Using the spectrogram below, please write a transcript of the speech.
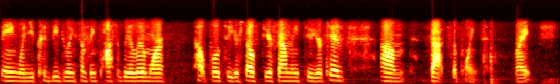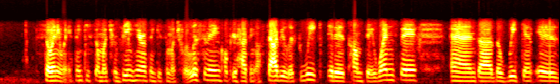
thing when you could be doing something possibly a little more helpful to yourself, to your family, to your kids. Um, that's the point, right? So, anyway, thank you so much for being here. Thank you so much for listening. Hope you're having a fabulous week. It is Hump Day Wednesday, and uh, the weekend is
